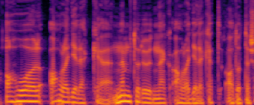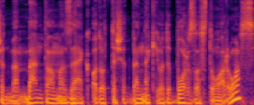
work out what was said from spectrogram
ahol, ahol a gyerekkel nem törődnek, ahol a gyereket adott esetben bántalmazzák, adott esetben neki ott borzasztóan rossz.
